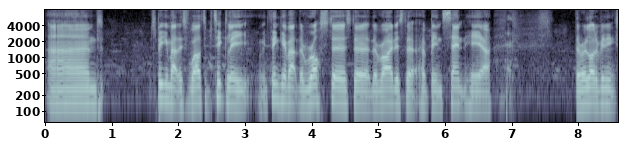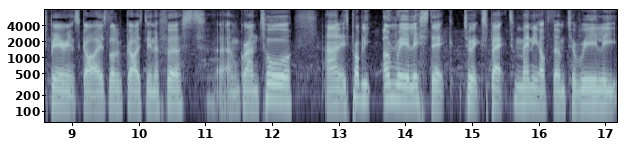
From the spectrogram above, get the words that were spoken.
And speaking about this Vuelta, particularly thinking about the rosters, the the riders that have been sent here. There are a lot of inexperienced guys, a lot of guys doing their first um, Grand Tour, and it's probably unrealistic to expect many of them to really,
